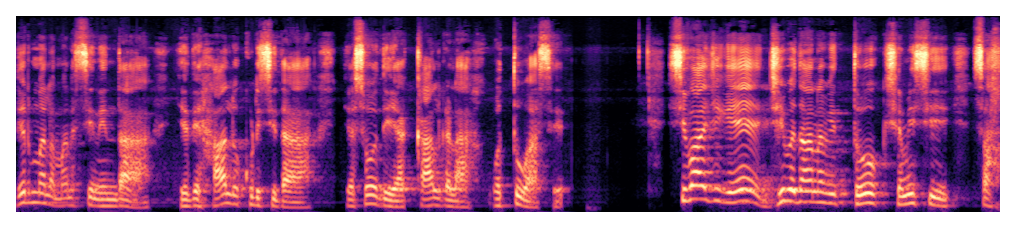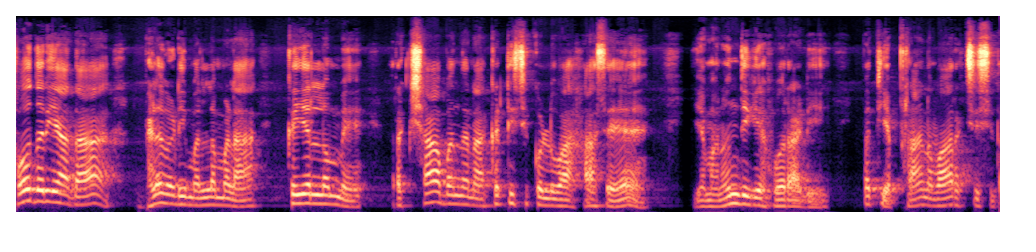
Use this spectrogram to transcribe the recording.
ನಿರ್ಮಲ ಮನಸ್ಸಿನಿಂದ ಎದೆ ಹಾಲು ಕುಡಿಸಿದ ಯಶೋದೆಯ ಕಾಲ್ಗಳ ಒತ್ತುವಾಸೆ. ಶಿವಾಜಿಗೆ ಜೀವದಾನವಿತ್ತು. ಕ್ಷಮಿಸಿ, ಸಹೋದರಿಯಾದ ಬೆಳವಡಿ ಮಲ್ಲಮ್ಮಳ ಕೈಯಲ್ಲೊಮ್ಮೆ ರಕ್ಷಾಬಂಧನ ಕಟ್ಟಿಸಿಕೊಳ್ಳುವ ಆಸೆ ಯಮನೊಂದಿಗೆ ಹೋರಾಡಿ ಪತಿಯ ಪ್ರಾಣವ ರಕ್ಷಿಸಿದ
